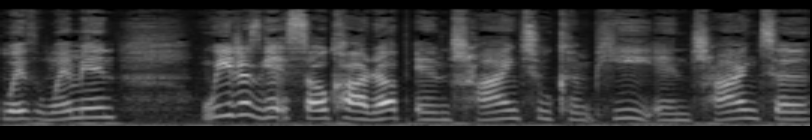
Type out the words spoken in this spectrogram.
with women, we just get so caught up in trying to compete and trying to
